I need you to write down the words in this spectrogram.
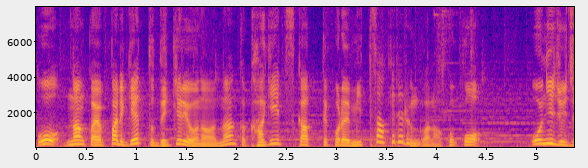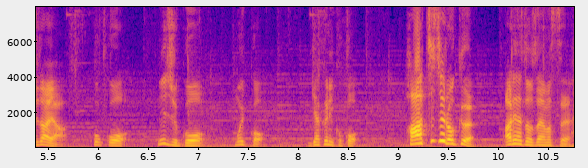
おなんかやっぱりゲットできるようななんか鍵使ってこれ3つ開けれるんかな？ここ。お21だや。ここ。25もう1個。逆にここ。86ありがとうございます。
